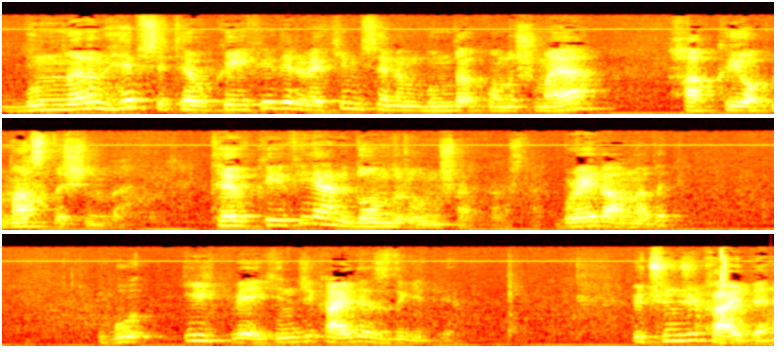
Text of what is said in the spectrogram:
bunların hepsi tevkifidir ve kimsenin bunda konuşmaya hakkı yok nas dışında. Tevkifi yani dondurulmuş arkadaşlar. Burayı da anladık. Bu ilk ve ikinci kayda hızlı gidiyor. Üçüncü kayda.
